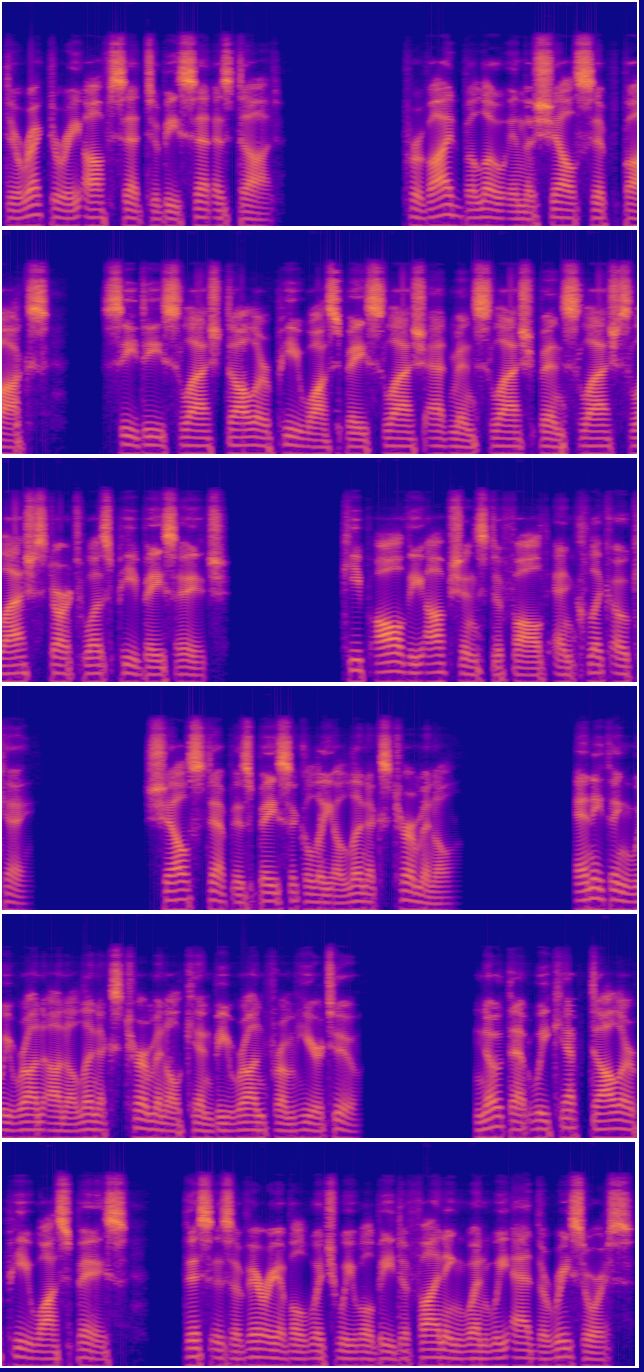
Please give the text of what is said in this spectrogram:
Directory offset to be set as dot. Provide below in the shell script box, cd slash dollar py space slash admin slash bin slash slash start was p base h. Keep all the options default and click OK. Shell step is basically a Linux terminal. Anything we run on a Linux terminal can be run from here too. Note that we kept space, this is a variable which we will be defining when we add the resource.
